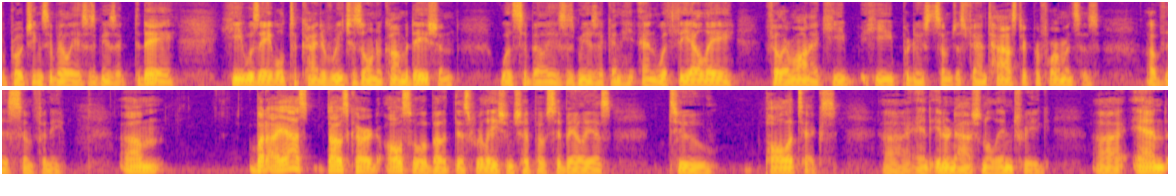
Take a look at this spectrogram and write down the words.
approaching Sibelius's music today, he was able to kind of reach his own accommodation with Sibelius's music. And, he, and with the LA Philharmonic, he, he produced some just fantastic performances of this symphony. Um, but I asked Dausgaard also about this relationship of Sibelius to politics uh, and international intrigue. Uh, and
